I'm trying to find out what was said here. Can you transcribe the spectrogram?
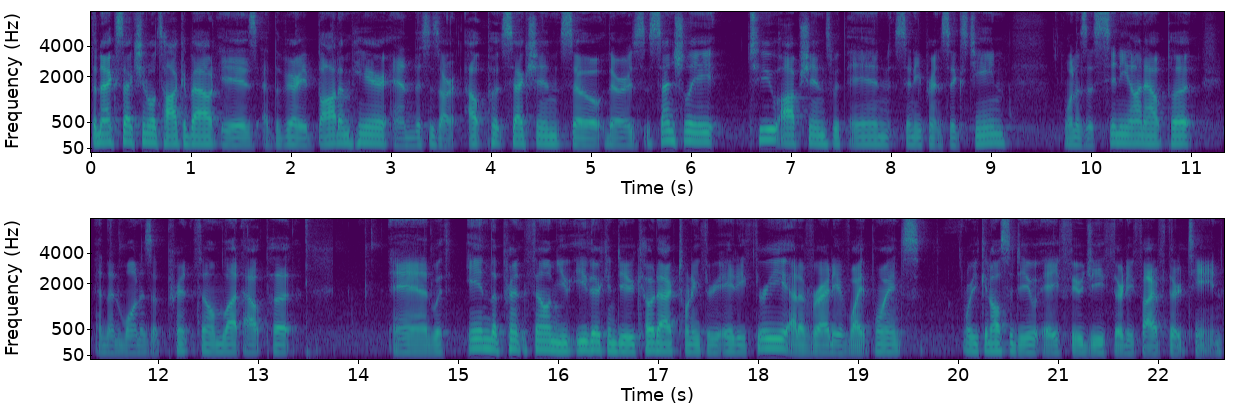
The next section we'll talk about is at the very bottom here, and this is our output section. So there's essentially two options within CinePrint 16. One is a Cineon output, and then one is a print film LUT output. And within the print film, you either can do Kodak 2383 at a variety of white points, or you can also do a Fuji 3513.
